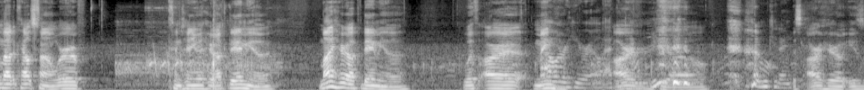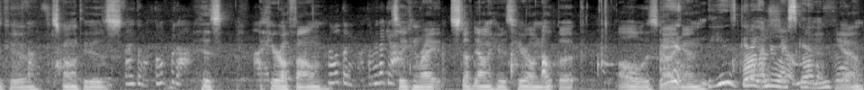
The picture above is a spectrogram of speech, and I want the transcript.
Welcome back to Couch We're continuing Hero Academia. My Hero Academia with our main our hero academia. our hero. I'm kidding. It's our hero Izuku scrolling through his his hero phone, so he can write stuff down in his hero notebook. Oh, this guy again. He's getting under my skin. Yeah.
